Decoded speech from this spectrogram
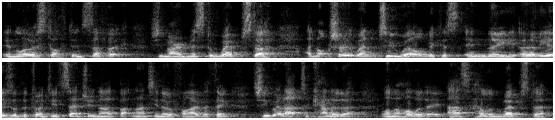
in Lowestoft in Suffolk. She married Mr. Webster. I'm not sure it went too well because in the early years of the 20th century, about 1905 I think, she went out to Canada on a holiday as Helen Webster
